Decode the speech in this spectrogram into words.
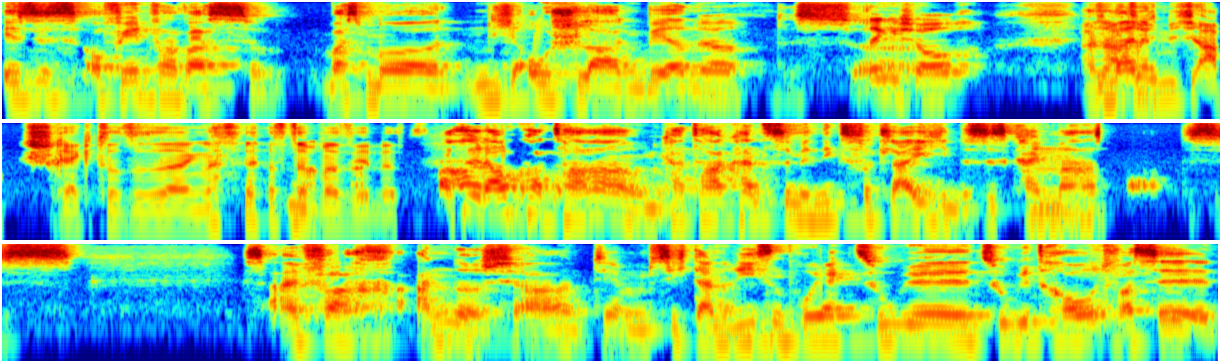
ist es auf jeden Fall was, was wir nicht ausschlagen werden. Ja, das Denke ich äh, auch. Also Ich hat meine- euch nicht abgeschreckt sozusagen, was, was da passiert ist. war halt auch Katar und Katar kannst du mit nichts vergleichen. Das ist kein Mhm. Maßstab. Das ist, ist einfach anders, ja. Die haben sich da ein Riesenprojekt zuge, zugetraut, was sie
